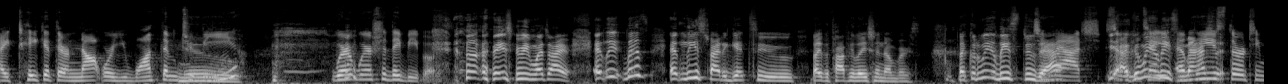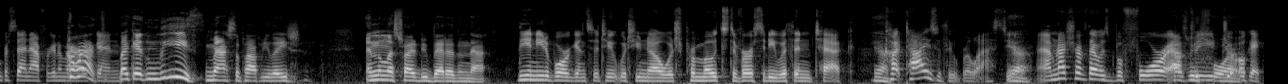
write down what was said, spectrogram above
I, take it they're not where you want them to no. be. Where where should they be, both? they should be much higher. At least let's at least try to get to like the population numbers. Like, could we at least do to that? Match. Yeah, so could we at least at match least thirteen percent African American? Correct. Like at least match the population, and then let's try to do better than that the Anita Borg Institute, which you know, which promotes diversity within tech, yeah. cut ties with Uber last year. Yeah. I'm not sure if that was before or after before. you. Okay.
